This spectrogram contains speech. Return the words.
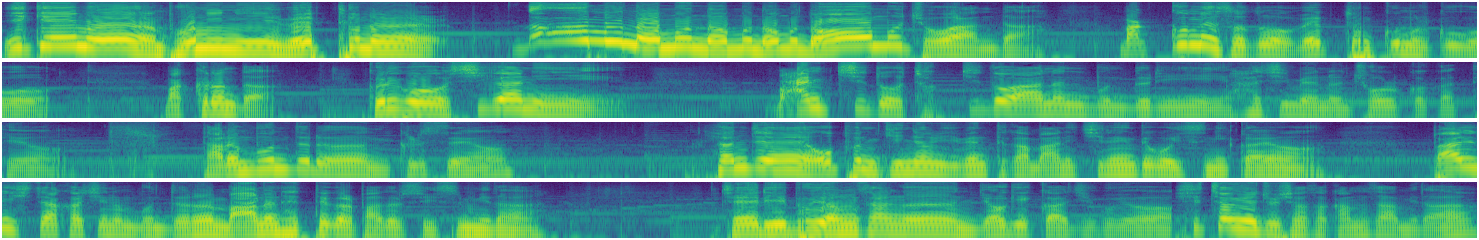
이 게임은 본인이 웹툰을 너무 너무 너무 너무 너무 좋아한다. 막 꿈에서도 웹툰 꿈을 꾸고 막 그런다. 그리고 시간이 많지도 적지도 않은 분들이 하시면은 좋을 것 같아요. 다른 분들은 글쎄요. 현재 오픈 기념 이벤트가 많이 진행되고 있으니까요. 빨리 시작하시는 분들은 많은 혜택을 받을 수 있습니다. 제 리뷰 영상은 여기까지고요. 시청해 주셔서 감사합니다.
